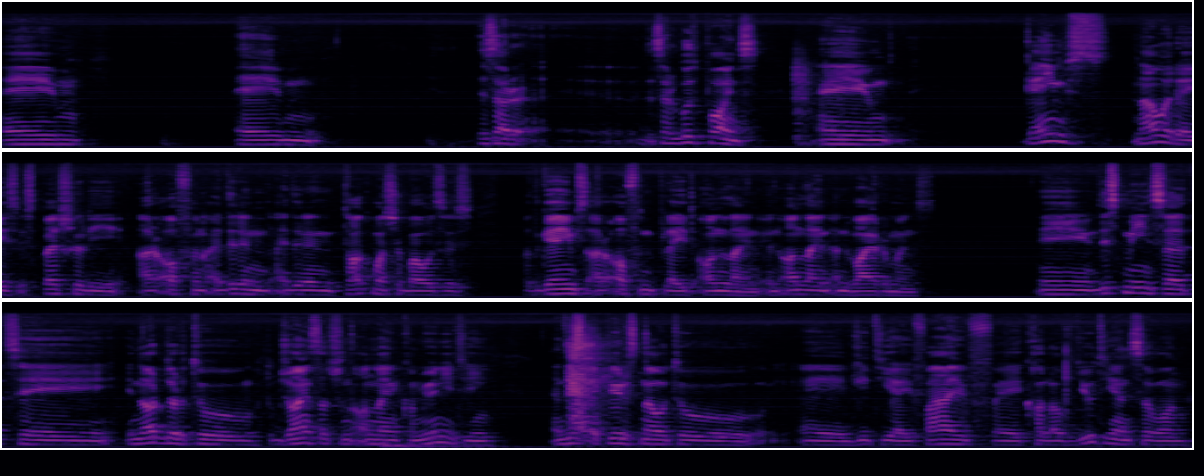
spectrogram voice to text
Um, um, these are these are good points. Um, games nowadays, especially, are often. I didn't I didn't talk much about this but games are often played online, in online environments. Uh, this means that uh, in order to, to join such an online community, and this appears now to uh, GTA 5, uh, Call of Duty and so on,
